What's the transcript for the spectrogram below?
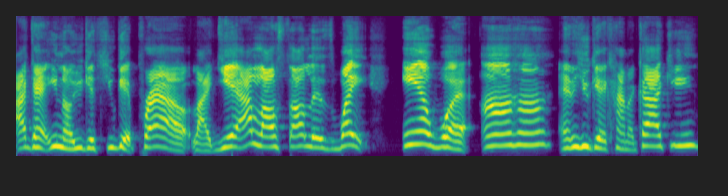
I got, you know, you get you get proud like, yeah, I lost all this weight and what, uh huh, and you get kind of cocky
